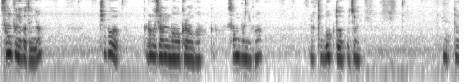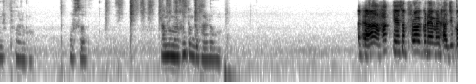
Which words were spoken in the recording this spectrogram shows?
성분이거든요. 피부 로션 뭐 그런 거 성분이고 이렇게 목도 요즘 목도 이렇게 바르고 없어. 남으면 손등도 바르고. 가 학교에서 프로그램을 가지고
